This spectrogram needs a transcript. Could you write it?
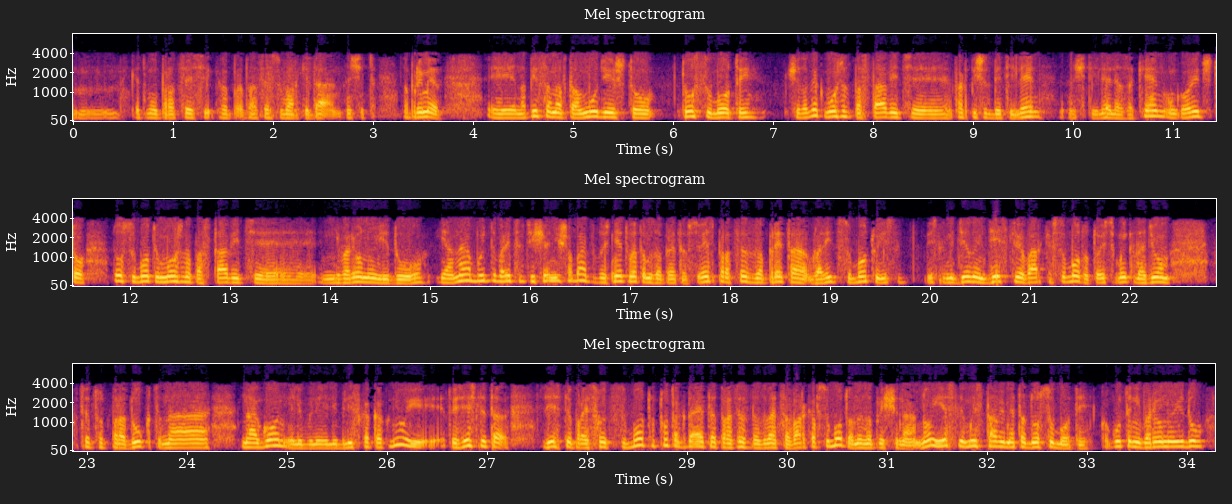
к этому процессу, к процессу варки. Да, значит, например, э, написано в Талмуде, что до субботы человек может поставить, э, как пишет Бетилель, значит, Илель Азакен, он говорит, что до субботы можно поставить э, невареную еду, и она будет вариться в течение шаббата. То есть нет в этом запрета. Все весь процесс запрета варить в субботу, если, если мы делаем действие варки в субботу, то есть мы кладем вот этот продукт на, на огонь или, или близко к огню, и, то есть если это действие происходит в субботу, то тогда этот процесс называется варка в субботу, она запрещена. Но если мы ставим это до субботы, какую-то невареную еду,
